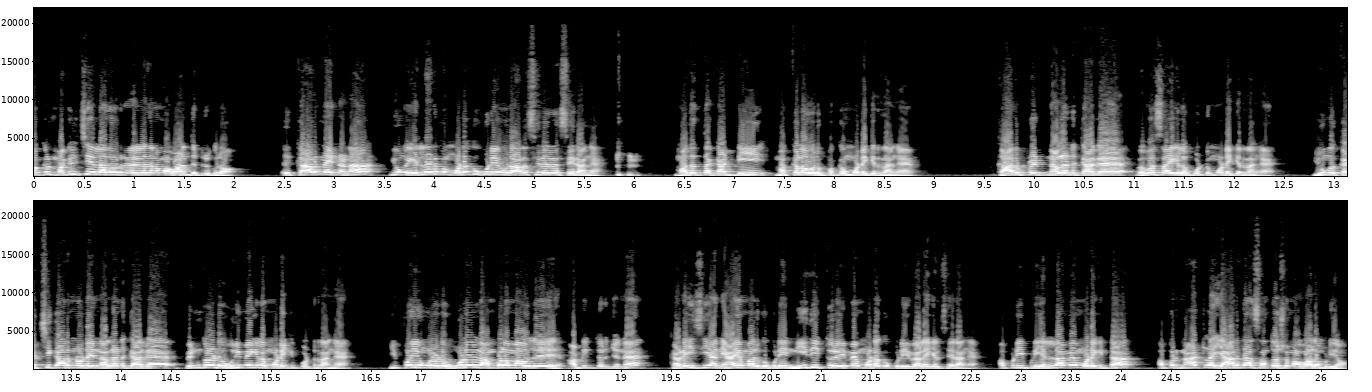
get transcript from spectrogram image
மக்கள் மகிழ்ச்சி இல்லாத ஒரு நிலையில தான் நம்ம வாழ்ந்துட்டு இருக்கிறோம். இது காரணம் என்னன்னா இவங்க எல்லாருமே முடக்கக்கூடிய ஒரு அரசியல செய்யறாங்க மதத்தை காட்டி மக்களை ஒரு பக்கம் முடைக்கிறாங்க கார்ப்பரேட் நலனுக்காக விவசாயிகளை போட்டு முடைக்கிறாங்க இவங்க கட்சிக்காரனுடைய நலனுக்காக பெண்களோட உரிமைகளை முடக்கி போட்டுறாங்க. இப்போ இவங்களோட ஊழல் அம்பலமாகுது அப்படின்னு தெரிஞ்சோன்னே கடைசியா நியாயமா இருக்கக்கூடிய நீதித்துறையுமே முடக்கக்கூடிய வேலைகள் செய்யறாங்க அப்படி இப்படி எல்லாமே முடக்கிட்டா அப்புறம் நாட்டுல யார் தான் சந்தோஷமா வாழ முடியும்?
